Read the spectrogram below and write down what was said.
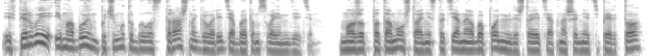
И впервые им обоим почему-то было страшно говорить об этом своим детям. Может, потому, что они с Татьяной оба поняли, что эти отношения теперь то,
